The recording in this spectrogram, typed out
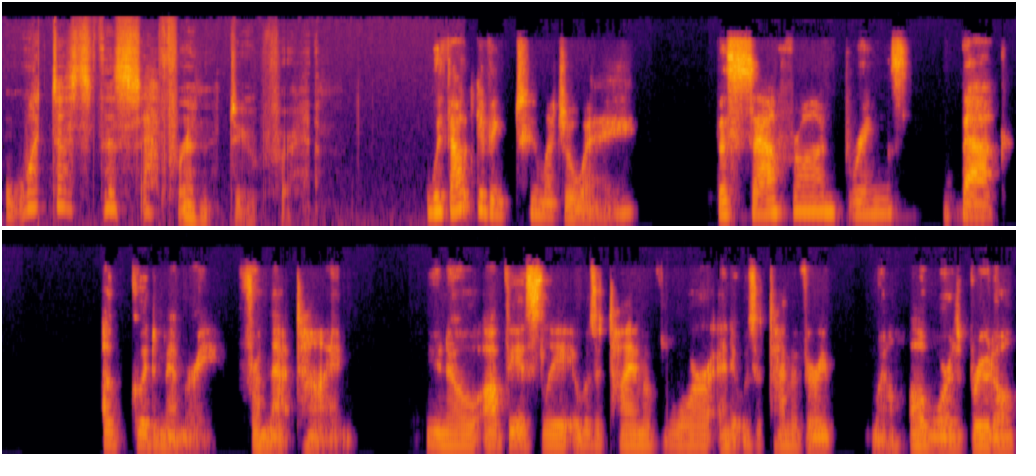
What does the saffron do for him? without giving too much away, the saffron brings back a good memory from that time. You know, obviously, it was a time of war and it was a time of very, well, all war is brutal,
